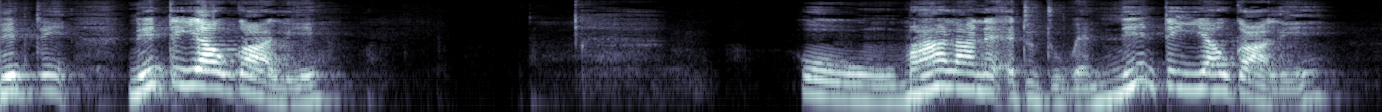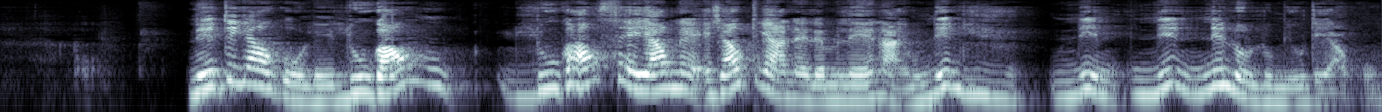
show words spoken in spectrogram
နင်းတိနင်းတယောက်ကလေဟိုမာလာနဲ့အတူတူပဲနင်းတယောက်ကလေနင်းတယောက်ကိုလေလူကောင်းလူကောင်း10ယောက်နဲ့အယောက်100နဲ့လည်းမလဲနိုင်ဘူးနင်းနင်းနင်းနင်းလိုလူမျိုးတယောက်ကို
